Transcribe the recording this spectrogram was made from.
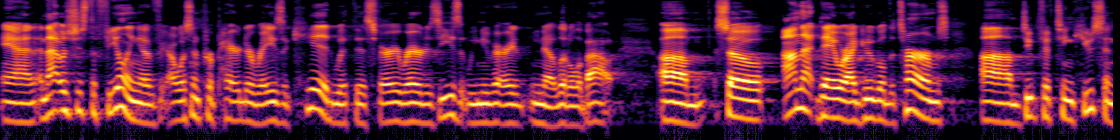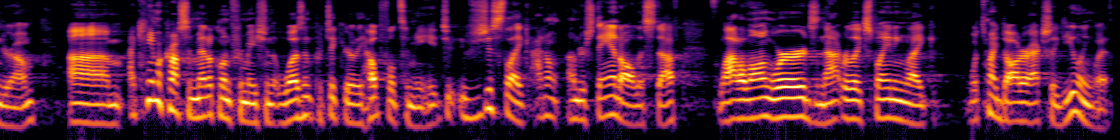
And, and that was just the feeling of I wasn't prepared to raise a kid with this very rare disease that we knew very, you know, little about. Um, so on that day where I Googled the terms, um, Dup 15q syndrome, um, I came across some medical information that wasn't particularly helpful to me. It, was just like, I don't understand all this stuff. It's a lot of long words not really explaining, like, what's my daughter actually dealing with.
